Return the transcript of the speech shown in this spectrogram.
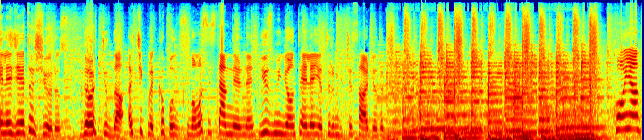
Geleceğe taşıyoruz. 4 yılda açık ve kapalı sulama sistemlerine 100 milyon TL yatırım bütçesi harcadık. Konyaaltı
